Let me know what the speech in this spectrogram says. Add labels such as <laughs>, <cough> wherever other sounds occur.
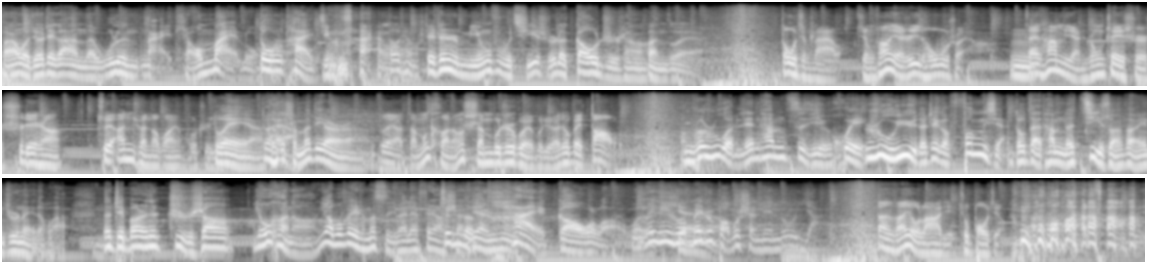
反正我觉得这个案子无论哪条脉络都太精彩了，都挺这真是名副其实的高智商犯罪啊！都惊呆了，警方也是一头雾水啊。嗯在他们眼中，这是世界上最安全的万户之一。对呀、这都什么地儿啊？对啊，怎么可能神不知鬼不觉就被盗了？你说如果连他们自己会入狱的这个风险都在他们的计算范围之内的话，那这帮人的智商有可能，要不为什么死乞白赖非让真的闪电入？太高了。我没跟你说，没准保不闪电都是演的。但凡有垃圾就报警。<laughs> 我操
